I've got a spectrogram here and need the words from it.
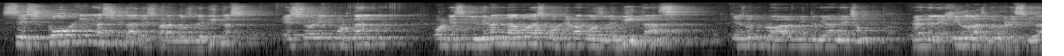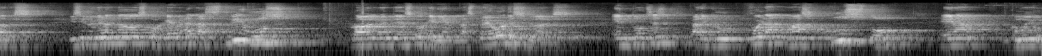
se escogen las ciudades para los levitas. Eso era importante, porque si le hubieran dado a escoger a los levitas, ¿qué es lo que probablemente hubieran hecho? Hubieran elegido las mejores ciudades. Y si le hubieran dado a escoger a las tribus, probablemente escogerían las peores ciudades. Entonces, para que fuera más justo, era, como digo,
